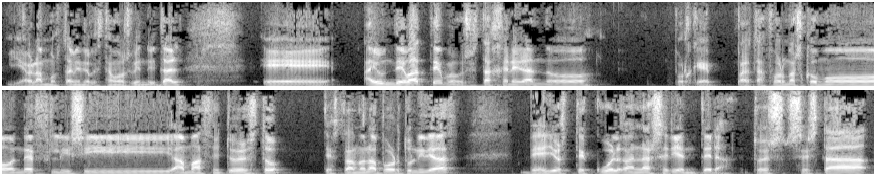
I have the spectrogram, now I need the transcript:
y hablamos también de lo que estamos viendo y tal, eh, hay un debate, bueno, que se está generando porque plataformas como Netflix y Amazon y todo esto te están dando la oportunidad de ellos te cuelgan la serie entera. Entonces se está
